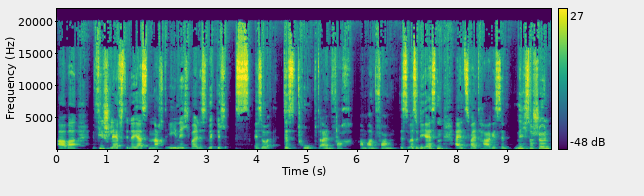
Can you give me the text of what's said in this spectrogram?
aber viel schläfst in der ersten Nacht eh nicht, weil das wirklich, also das tobt einfach am Anfang. Das, also die ersten ein, zwei Tage sind nicht so schön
